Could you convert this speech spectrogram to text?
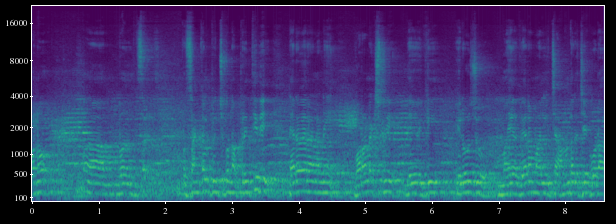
మనో సంకల్పించుకున్న ప్రతిదీ నెరవేరాలని వరలక్ష్మి దేవికి ఈరోజు మయ వీరమహిళ అందరిచే కూడా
